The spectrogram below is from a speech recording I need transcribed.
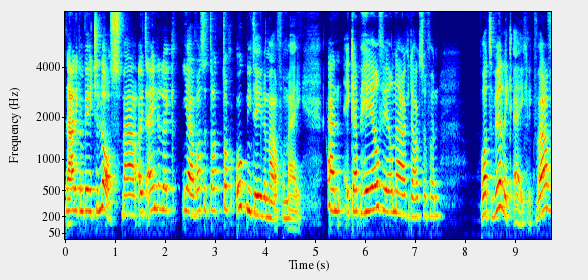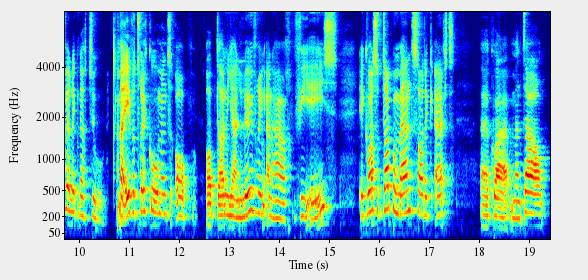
laat ik een beetje los. Maar uiteindelijk, ja, was het dat toch ook niet helemaal voor mij. En ik heb heel veel nagedacht van, wat wil ik eigenlijk? Waar wil ik naartoe? Maar even terugkomend op, op Danielle Leuvering en haar VA's. Ik was op dat moment, zat ik echt uh, qua mentaal,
